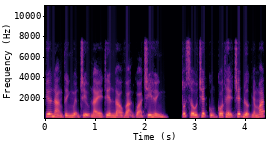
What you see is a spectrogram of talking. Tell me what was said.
kia nàng tình nguyện chịu này thiên đao vạn quả chi hình, tốt xấu chết cũng có thể chết được nhắm mắt.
